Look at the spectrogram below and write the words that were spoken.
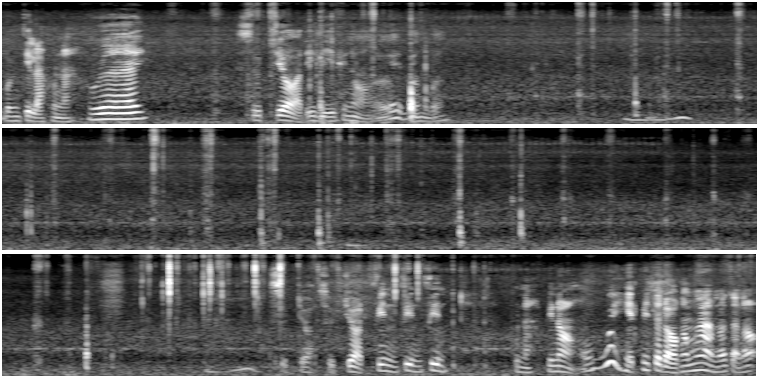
เบิ่งติละคุณนะเว้ยสุดยอดอีลีพี่น้องเอ้ยเบิ่งเบิ่งสุดยอด สุดยอด ฟินฟินฟิน คุณนะพี่น้องอ้ยเห็ดมีแต่ดอกงามๆเนาะจ้ะเนาะ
